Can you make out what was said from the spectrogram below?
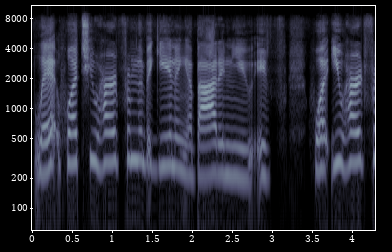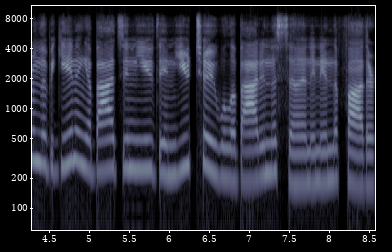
Let what you heard from the beginning abide in you. If what you heard from the beginning abides in you, then you too will abide in the Son and in the Father.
